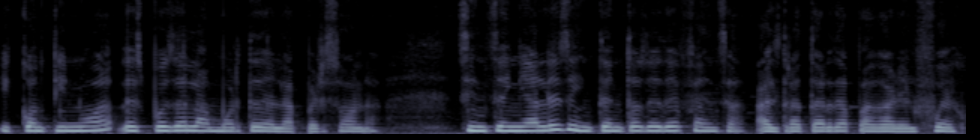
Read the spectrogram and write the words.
y continúa después de la muerte de la persona, sin señales de intentos de defensa al tratar de apagar el fuego.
